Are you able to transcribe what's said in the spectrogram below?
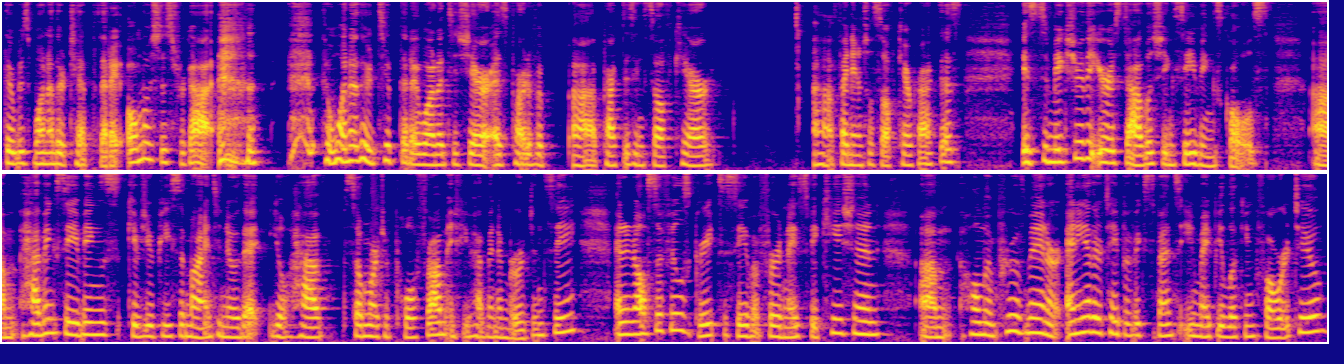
there was one other tip that I almost just forgot. the one other tip that I wanted to share as part of a uh, practicing self care, uh, financial self care practice, is to make sure that you're establishing savings goals. Um, having savings gives you peace of mind to know that you'll have somewhere to pull from if you have an emergency. And it also feels great to save up for a nice vacation, um, home improvement, or any other type of expense that you might be looking forward to.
